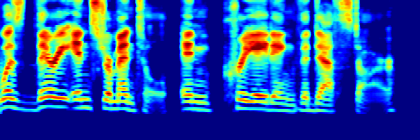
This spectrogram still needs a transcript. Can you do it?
was very instrumental in creating the Death Star.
